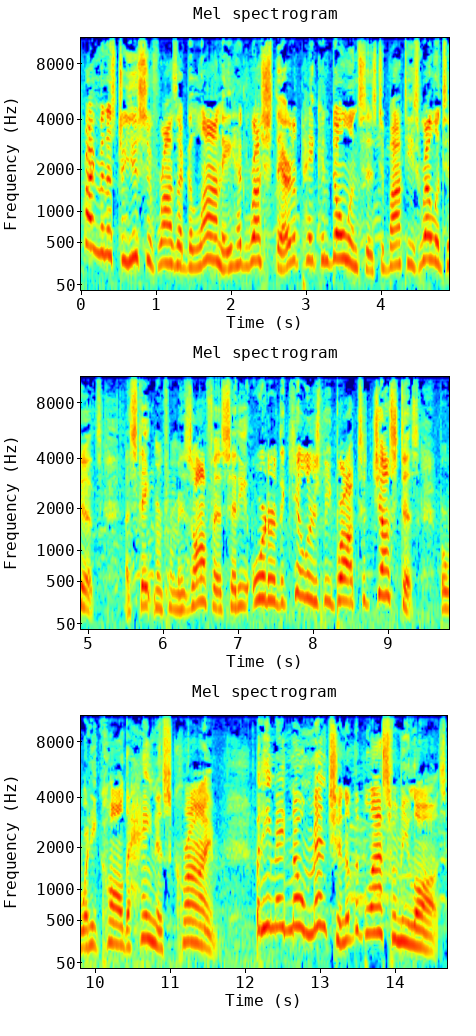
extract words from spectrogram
Prime Minister Yusuf Raza Gilani had rushed there to pay condolences to Bhatti's relatives. A statement from his office said he ordered the killers be brought to justice for what he called a heinous crime. But he made no mention of the blasphemy laws.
